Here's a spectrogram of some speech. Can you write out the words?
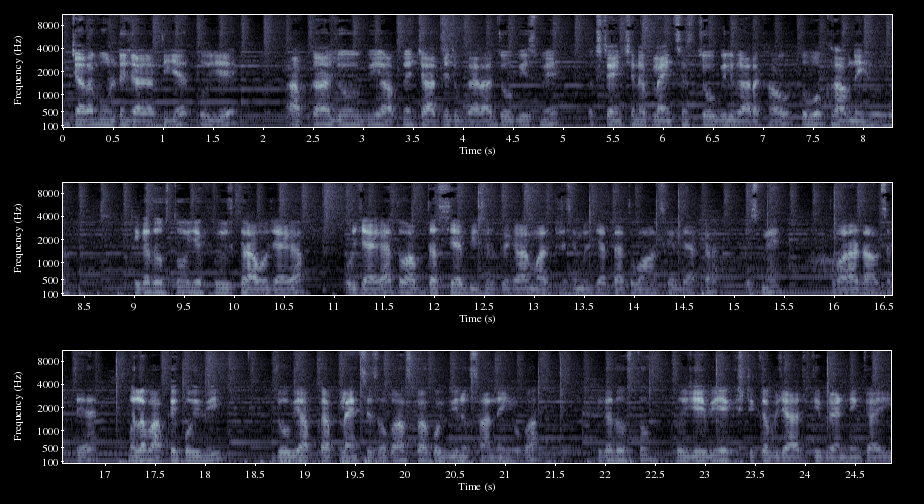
ज़्यादा वोल्टेज आ जाती है तो ये आपका जो भी आपने चार्जर वगैरह, जो भी इसमें एक्सटेंशन अप्लाइंसेस जो भी लगा रखा हो तो वो ख़राब नहीं होगा ठीक है दोस्तों, ये फ्यूज़ ख़राब हो जाएगा, उड़ जाएगा तो आप दस या बीस रुपये का मार्केट से मिल जाता है तो वहाँ से लेकर इसमें दोबारा डाल सकते हैं। मतलब आपके कोई भी, जो भी आपका अप्लाइंसेस होगा, उसका कोई भी नुकसान नहीं होगा। ठीक है दोस्तों तो ये भी एक स्टिकर बजाज की ब्रांडिंग का ही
